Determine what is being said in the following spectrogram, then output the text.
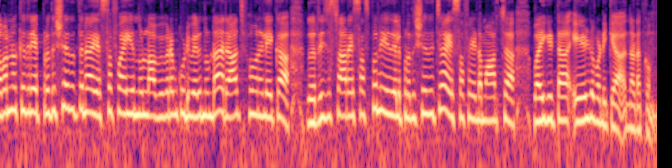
ഗവർണർക്കെതിരെ പ്രതിഷേധത്തിന് എസ് എഫ് ഐ എന്നുള്ള വിവരം കൂടി വരുന്നുണ്ട്. രാജ്ഭവനിലേക്ക് രജിസ്ട്രാറെ സസ്പെൻഡ് ചെയ്തതിൽ പ്രതിഷേധിച്ച് എസ് എഫ് ഐയുടെ മാർച്ച് വൈകിട്ട് ഏഴ് മണിക്ക് നടക്കും.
